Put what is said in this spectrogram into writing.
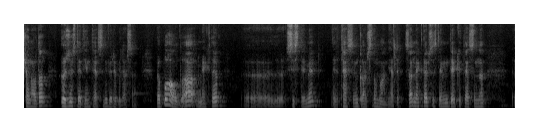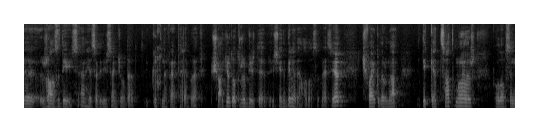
kənarda özün istədiyin təhsili verə bilərsən. Və bu halda məktəb e, sistemi e, təhsilin qarşısında maneədir. Sən məktəb sistemini deyək ki, təhsildən e, razı deyilsən, hesab edirsən ki, orada 40 nəfər tələbə, şagird oturur bir də şeydə belə də hal-hazırda vəziyyət kifayət qədər ona diqqət çatmır. Ola bilsin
